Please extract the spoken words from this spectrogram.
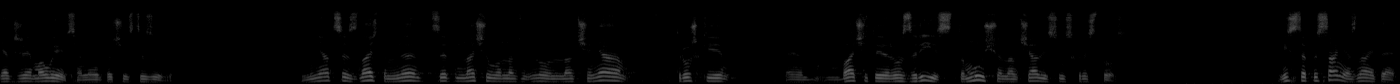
як же я молився, не почистив зуби. Мене це, знаєте, мене це почало ну, навчання трошки е, бачити розріз тому, що навчав Ісус Христос. Місце Писання, знаєте,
